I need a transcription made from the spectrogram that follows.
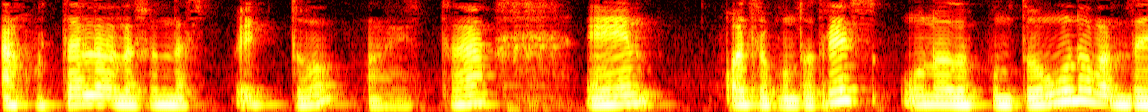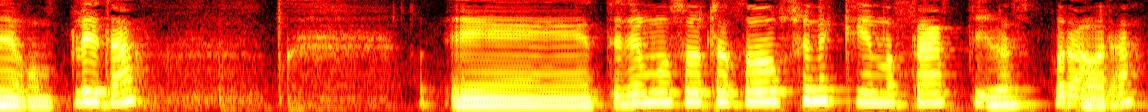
ajustar la relación de aspecto, ahí está, en 4.3, 1.2.1, pantalla completa. Eh, tenemos otras dos opciones que no están activas por ahora.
